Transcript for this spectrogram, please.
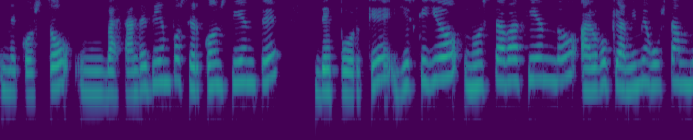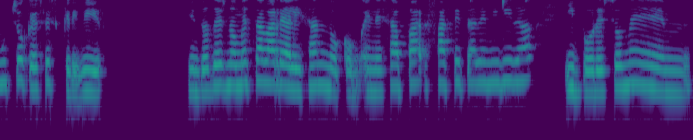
me costó bastante tiempo ser consciente de por qué. Y es que yo no estaba haciendo algo que a mí me gusta mucho, que es escribir. Y entonces no me estaba realizando en esa faceta de mi vida y por eso me,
